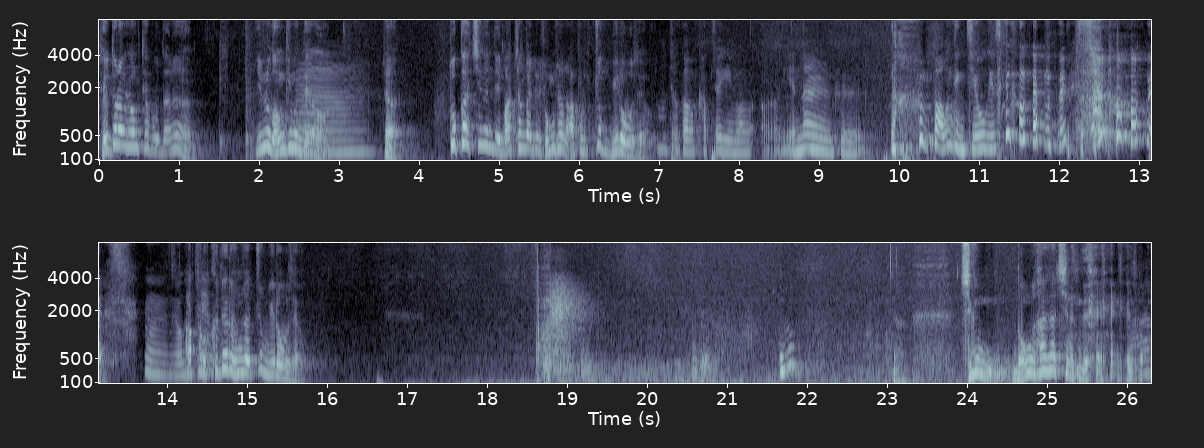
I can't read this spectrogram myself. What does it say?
되돌아온 형태보다는 일로 넘기면 돼요. 음. 자 똑같이 치는데 마찬가지로 종선 앞으로 쭉 밀어보세요. 어, 잠깐 갑자기 막 어, 옛날 그 바운딩 지옥이 생각나는데. 네. 음, 여기 앞으로 찌- 그대로 종선 쭉 밀어보세요. 어머? 자, 지금 너무 살살 치는데 계속. 아,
